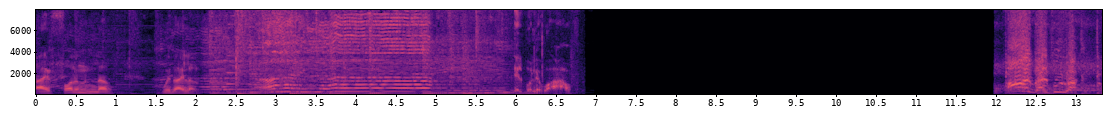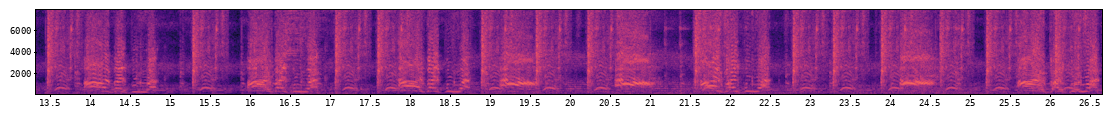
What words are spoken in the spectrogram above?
I've fallen in love with I love. दिल बोले वाह और बलपूर्वक और बलपूर्वक और बलपूर्वक और बलपूर्वक आ, आ, और बलपूर्वक आ, और बलपूर्वक आ, आ, और बलपूर्वक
